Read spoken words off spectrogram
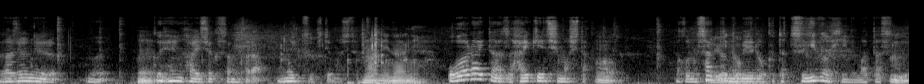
ラジオネーム、うん。木片拝借さんからもう一通来てました。何何？オアライターズ拝見しました。うん。このさっきのメールを送った次の日にまたす。ぐ、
